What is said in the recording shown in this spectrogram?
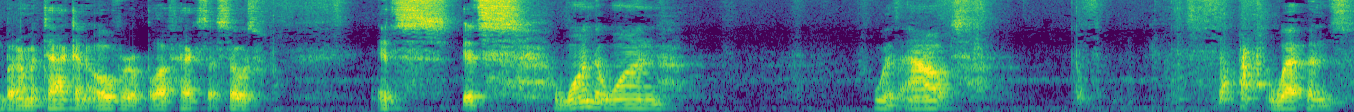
But I'm attacking over a bluff hexa, so it's it's it's one to one without weapons,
